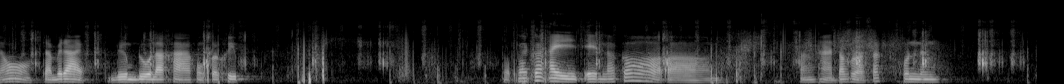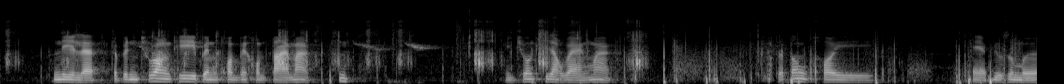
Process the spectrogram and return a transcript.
แล้วจำไม่ได้ ลืมดูราคาของสคริปต์ต่อไปก็ไอเอ็นแล้วก็เอ่อสังหารตำรวจสักคนหนึ่งนี่แหละ จะเป็นช่วงที่เป็นความเป็นความตายมาก เป็นช่วงที่ระแวงมาก จะต้องคอยแอบอยู่เสมอ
